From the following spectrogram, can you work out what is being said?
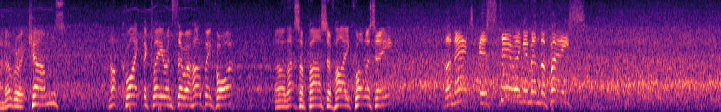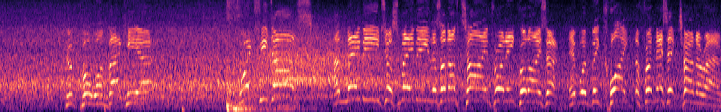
And over it comes. Not quite the clearance they were hoping for. Oh, that's a pass of high quality. The net is steering him in the face. Could pull one back here. Which he does! And maybe, just maybe, there's enough time for an equaliser. It would be quite the frenetic turnaround.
